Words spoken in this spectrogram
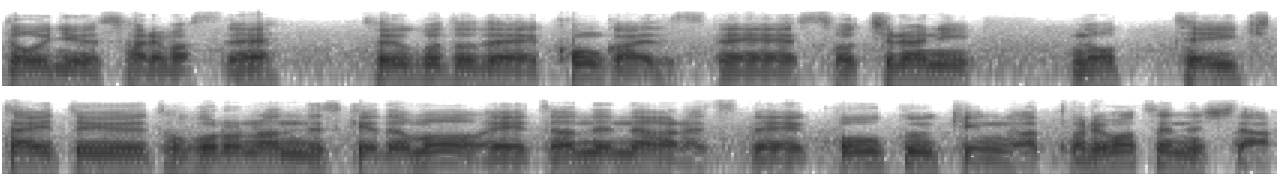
導入されますね。ということで今回はですねそちらに乗っていきたいというところなんですけども、えー、残念ながらですね航空券が取れませんでした。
